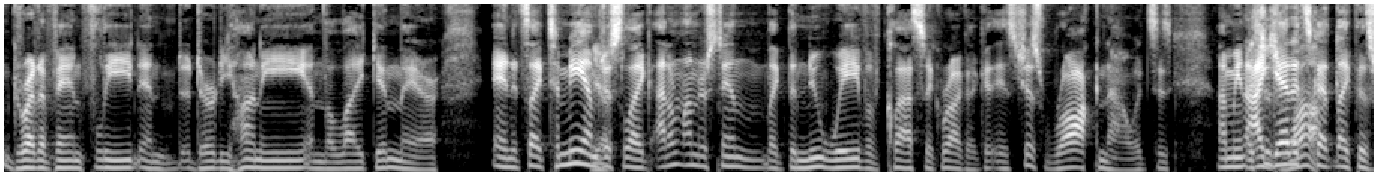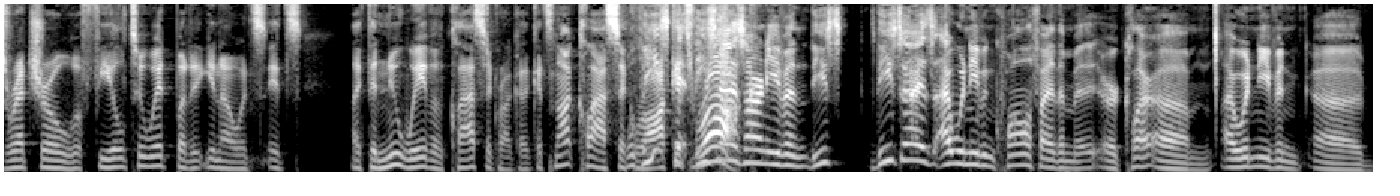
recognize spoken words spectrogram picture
Greta Van Fleet and Dirty Honey and the like in there, and it's like to me, I'm Yeah. just like I don't understand like the new wave of classic rock. Like it's just rock now. It's just, I mean, It's I get it's got like this retro feel to it, but it, you know, it's it's like the new wave of classic rock. Like it's not classic Well, rock. these, these rock. guys aren't even these these guys. I wouldn't even qualify them uh, or um, I wouldn't even uh,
